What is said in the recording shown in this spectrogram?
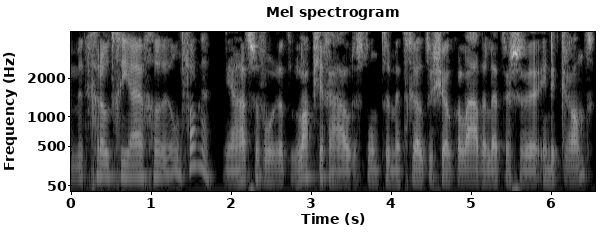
met groot gejuich ontvangen. Ja, had ze voor het lapje gehouden, stond met grote chocoladeletters in de krant.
